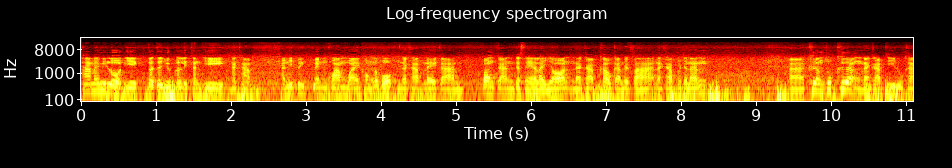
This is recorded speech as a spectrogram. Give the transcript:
ถ้าไม่มีโหลดอีกก็จะหยุดผลิตทันทีนะครับอันนี้เป็นเป็นความไวของระบบนะครับในการป้องกันกระแสไหลย้อนนะครับเข้าการไฟฟ้านะครับ เพราะฉะนั้นเครื่องทุกเครื่องนะครับที่ลูกค้า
